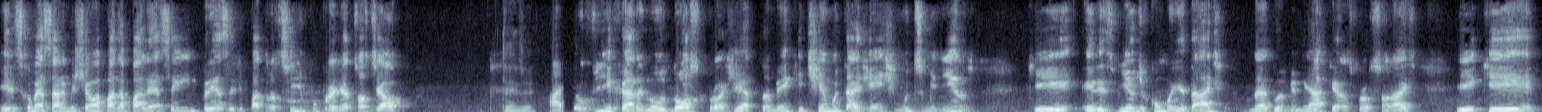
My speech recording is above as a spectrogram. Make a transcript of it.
eles começaram a me chamar para dar palestra em empresa de patrocínio para o projeto social. Entendi. Aí eu vi, cara, no nosso projeto também, que tinha muita gente, muitos meninos, que eles vinham de comunidade, né, do MMA, que eram os profissionais, e que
